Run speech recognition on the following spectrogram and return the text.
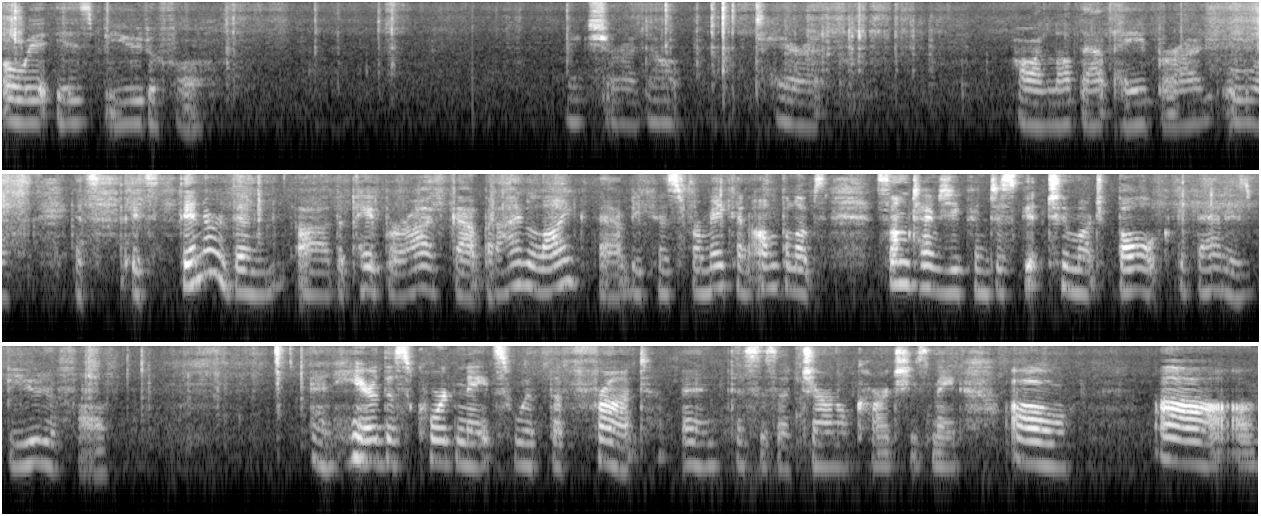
Oh, it is beautiful. Make sure I don't tear it. Oh, I love that paper. I, ooh, it's it's thinner than uh, the paper I've got, but I like that because for making envelopes, sometimes you can just get too much bulk, but that is beautiful. And here this coordinates with the front, and this is a journal card she's made. Oh, oh,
